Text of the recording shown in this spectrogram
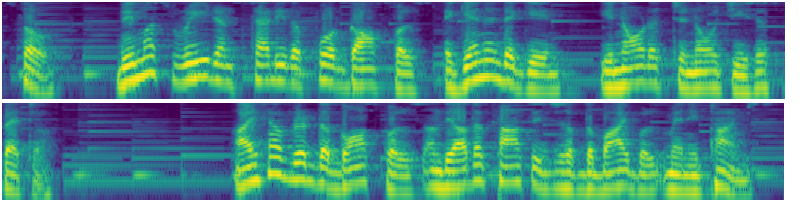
So, we must read and study the four Gospels again and again in order to know Jesus better. I have read the Gospels and the other passages of the Bible many times,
